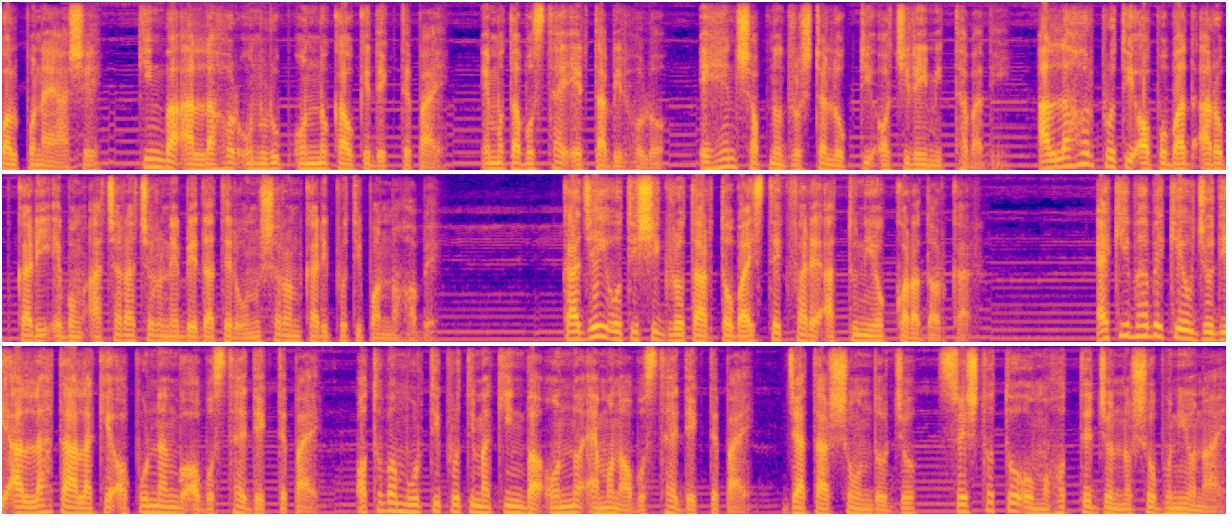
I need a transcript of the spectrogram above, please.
কল্পনায় আসে, কিংবা আল্লাহর অনুরূপ অন্য কাউকে দেখতে পায়, এমতাবস্থায় এর তাবির হল। এহেন স্বপ্নদ্রষ্টা লোকটি অচিরেই মিথ্যাবাদী। আল্লাহর প্রতি অপবাদ আরোপকারী এবং আচারাচরণে বেদাতের অনুসরণকারী প্রতিপন্ন হবে। কাজেই অতি শীঘ্র তার তোবা ইস্তেকফারে আত্মনিয়োগ করা দরকার। একইভাবে কেউ যদি আল্লাহ তাআলাকে অপূর্ণাঙ্গ অবস্থায় দেখতে পায়, অথবা মূর্তি প্রতিমা কিংবা অন্য এমন অবস্থায় দেখতে পায়, যা তার সৌন্দর্য, শ্রেষ্ঠত্ব ও মহত্বের জন্য শোভনীয় নয়,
